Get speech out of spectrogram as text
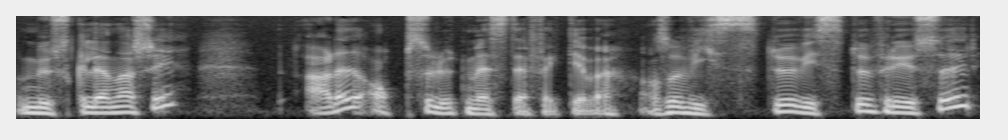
Muskelenergi er det absolutt mest effektive. Altså hvis du, hvis du fryser,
